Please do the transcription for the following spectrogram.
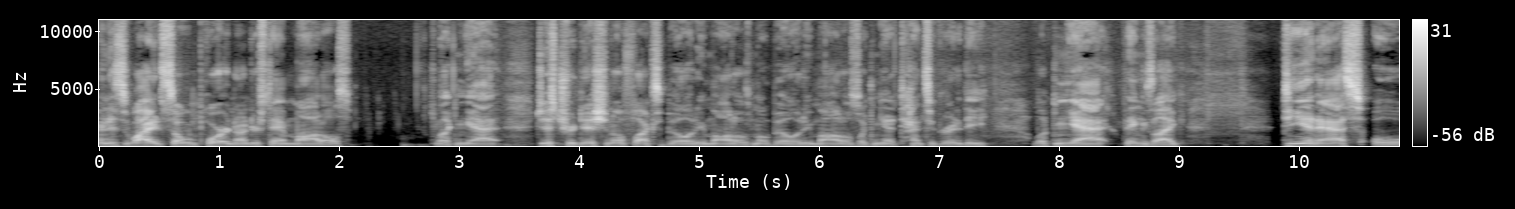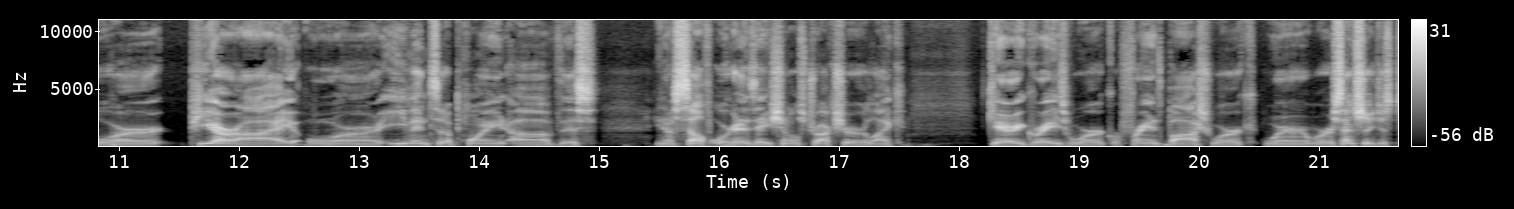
And this is why it's so important to understand models, looking at just traditional flexibility models, mobility models, looking at tensegrity, looking at things like DNS or PRI, or even to the point of this, you know, self-organizational structure like Gary Gray's work or Franz Bosch work, where we're essentially just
